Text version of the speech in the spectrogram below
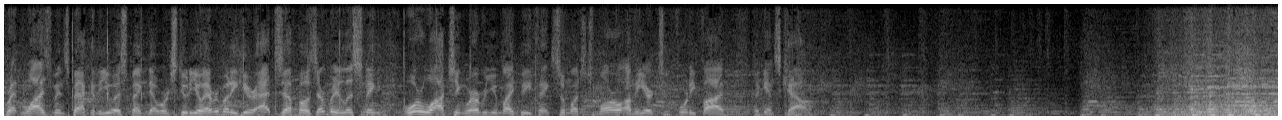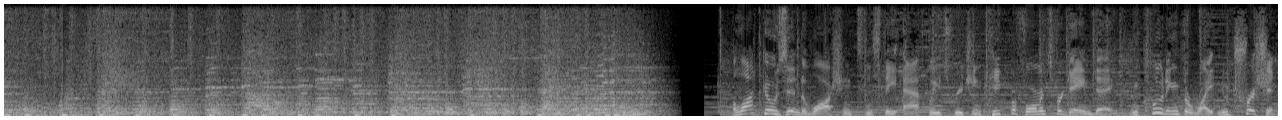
Brent Wiseman's back in the U.S. Bank Network studio. Everybody here at Zeppoz, everybody listening or watching, wherever you might be, thanks so much. Tomorrow on the air, 245 against Cal. Lot goes into Washington State athletes reaching peak performance for game day, including the right nutrition.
